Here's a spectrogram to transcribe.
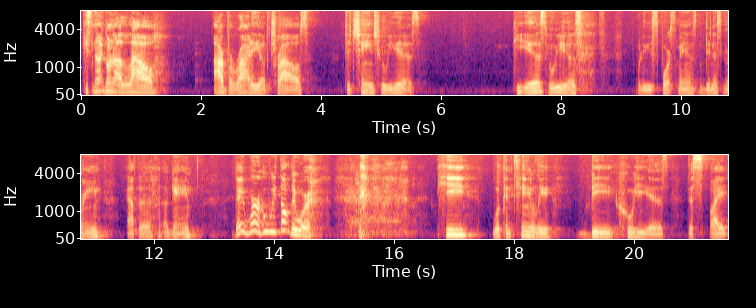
He's not going to allow our variety of trials to change who he is. He is who he is. What For the sportsman, Dennis Green, after a game, they were who we thought they were. he will continually be who he is despite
